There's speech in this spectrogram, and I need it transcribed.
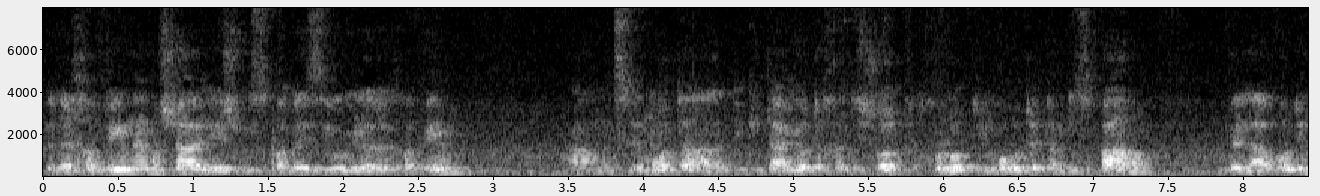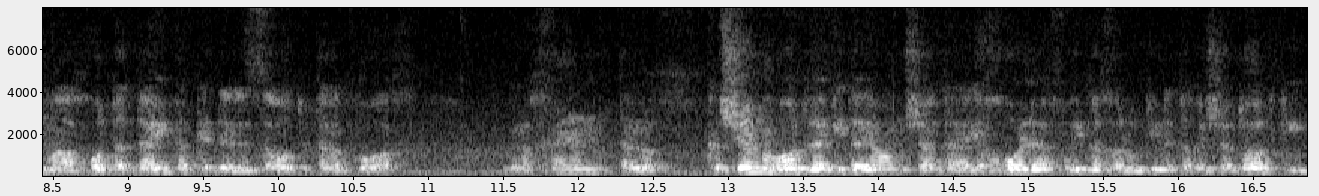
ברכבים למשל, יש מספרי זיהוי לרכבים. המצלמות הדיגיטליות החדשות יכולות לראות את המספר ולעבוד עם מערכות הדאטה כדי לזהות את הלקוח. ולכן לא, קשה מאוד להגיד היום שאתה יכול להפריד לחלוטין את הרשתות, כי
